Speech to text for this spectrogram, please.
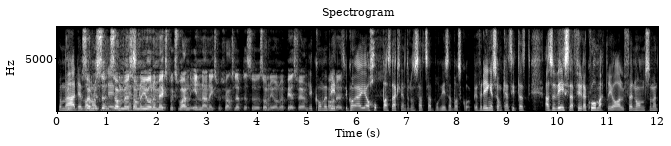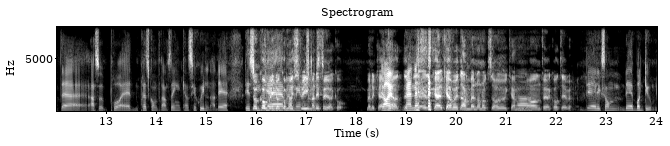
De hade, som, som, som, som de gjorde med Xbox One innan Xbox One släpptes och Sony gjorde med PS4. Det kommer bli, det- kommer, jag hoppas verkligen inte de satsar på att visa bara Scorpio, för det är ingen som kan sitta, alltså visa 4K-material för någon som inte, alltså på en presskonferens, ingen kan se skillnad. Det, det är så De kommer, de jävla kommer ju streama det i meningslöst. 4K. Men det kräver Ja, ju ja, men- ju att användaren också kan Ja. ha en 4K-TV. Det är liksom, det är bara dumt.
